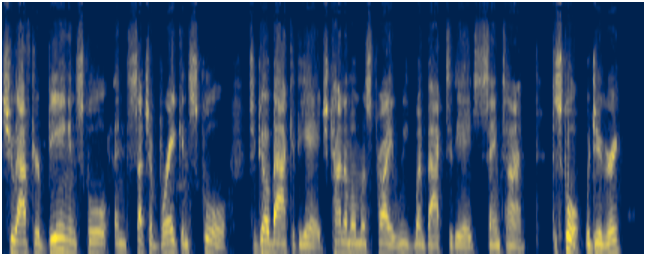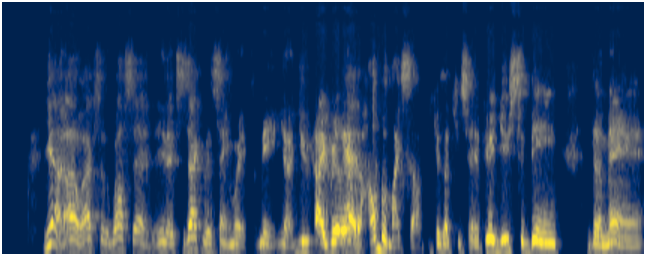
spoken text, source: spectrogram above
to after being in school and such a break in school to go back at the age kind of almost probably we went back to the age at the same time to school would you agree yeah, oh, absolutely. Well said. It's exactly the same way for me. You know, you I really had to humble myself because, like you said, if you're used to being the man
